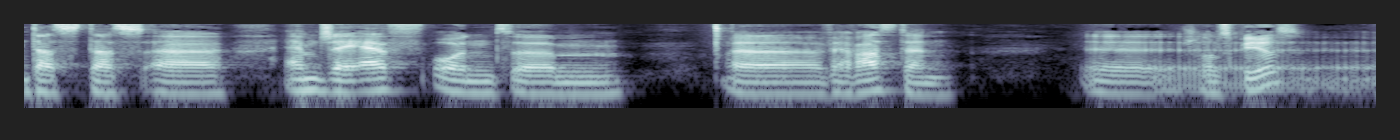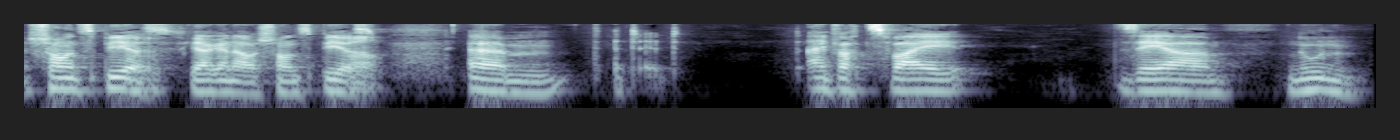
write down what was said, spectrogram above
dass dass äh, MJF und ähm, äh, wer war's denn? Ja, Sean Spears. Äh, Sean Spears, ja, genau, Sean Spears. Ähm, d- d- einfach zwei sehr, nun,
